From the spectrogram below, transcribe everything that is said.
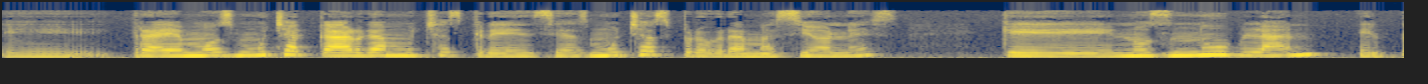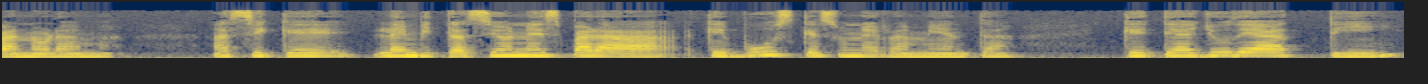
eh, traemos mucha carga, muchas creencias, muchas programaciones que nos nublan el panorama. Así que la invitación es para que busques una herramienta que te ayude a ti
